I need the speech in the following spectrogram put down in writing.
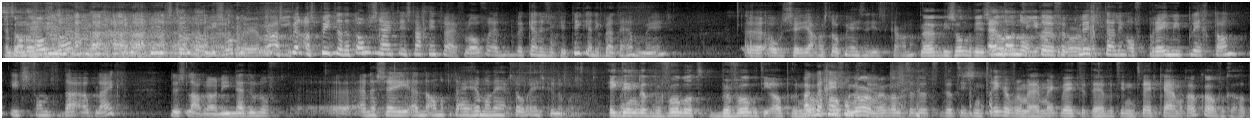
En dan ook nog... Dat is toch wel bijzonder, hè, Ja, als, Pieter dat opschrijft, is daar geen twijfel over. En we kennen zijn kritiek en ik ben het er helemaal mee eens. Eh, over het CDA was het ook mee eens in de Eerste Kamer. Nou, het bijzondere is en dan nog de verplichtstelling of premieplicht dan. Iets van daarop lijkt. Dus laten we nou niet net doen of NSC en de andere partijen helemaal nergens over eens kunnen worden. Ik denk dat bijvoorbeeld, bijvoorbeeld die open, Maar ik ben geen open normen, want dat, dat is een trigger voor mij, maar ik weet, dat daar hebben we het in de Tweede Kamer ook over gehad.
